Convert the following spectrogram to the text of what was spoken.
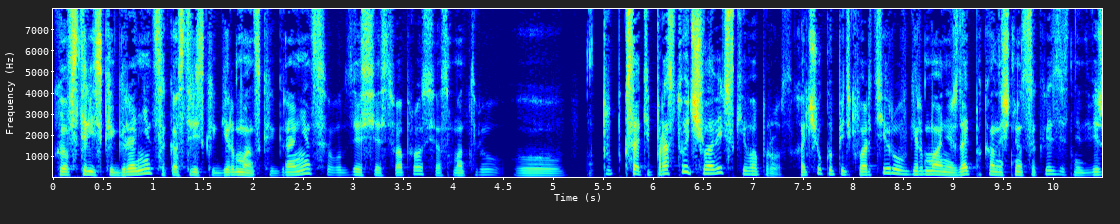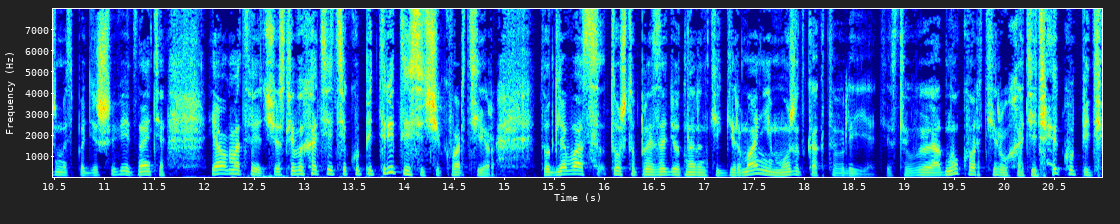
к австрийской границе, к австрийско-германской границе. Вот здесь есть вопрос, я смотрю. Э, кстати, простой человеческий вопрос. Хочу купить квартиру в Германии, ждать, пока начнется кризис, недвижимость подешеветь. Знаете, я вам отвечу, если вы хотите купить 3000 квартир, то для вас то, что произойдет на рынке Германии, может как-то влиять. Если вы одну квартиру хотите купить,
